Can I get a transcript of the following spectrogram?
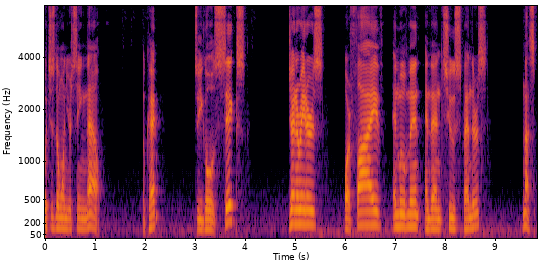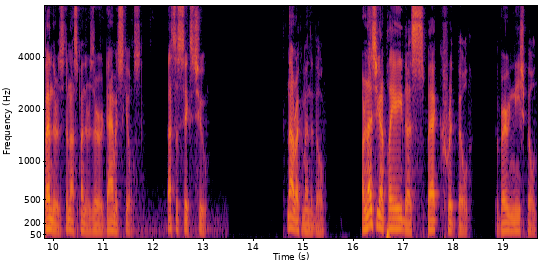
which is the one you're seeing now. Okay? So you go six generators or five in movement and then two spenders. Not spenders, they're not spenders, they're damage skills. That's a 6-2. Not recommended though. Unless you're gonna play the spec crit build. The very niche build.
